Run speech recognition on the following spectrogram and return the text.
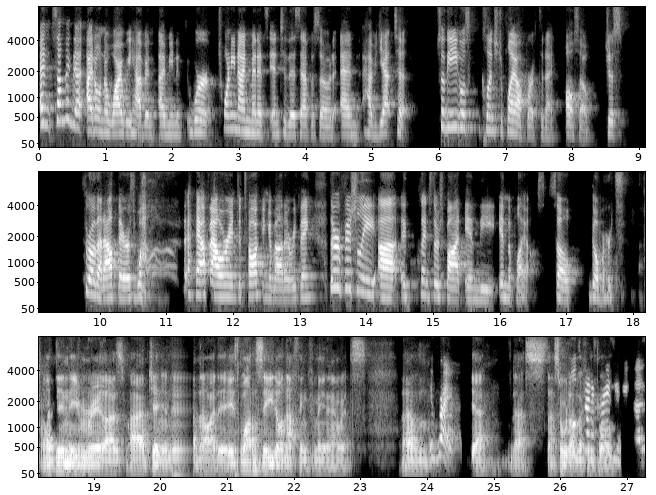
And something that I don't know why we haven't, I mean, we're 29 minutes into this episode and have yet to. So the Eagles clinched a playoff berth today, also. Just throw that out there as well. a half hour into talking about everything, they're officially uh clinched their spot in the in the playoffs. So go birds. I didn't even realize. I genuinely had no idea. It's one seed or nothing for me now. It's um right. Yeah, that's that's all well, I'm looking kind of for. crazy because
